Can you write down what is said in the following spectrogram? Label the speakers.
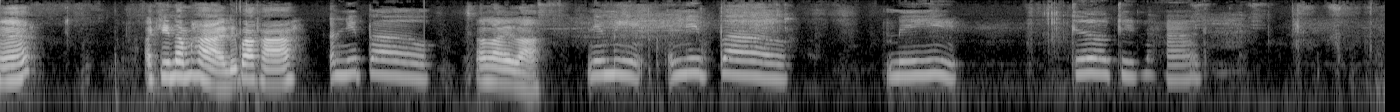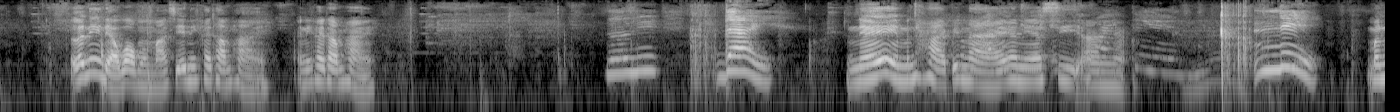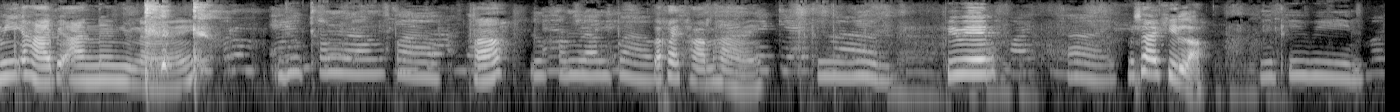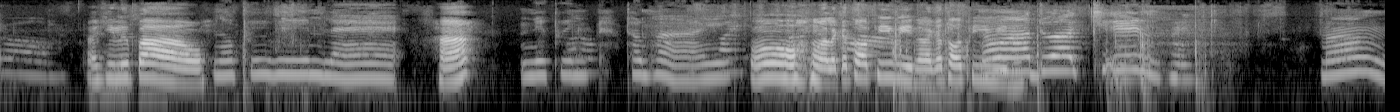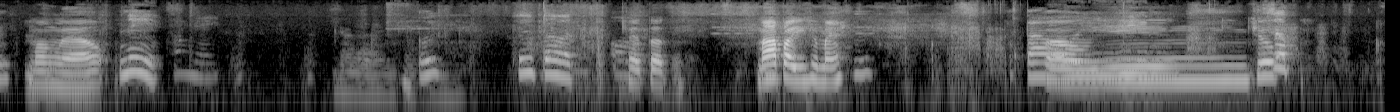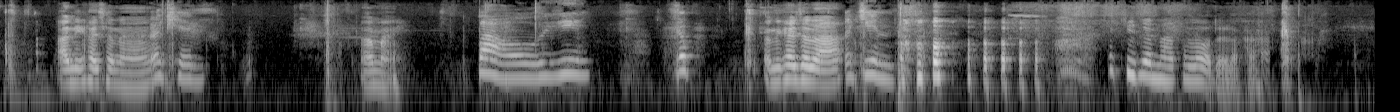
Speaker 1: ฮะอาคินทำหายหรือเปล่าคะ
Speaker 2: อันนี้เปล่า
Speaker 1: อะไรล่ะ
Speaker 2: นี่มี อันนี้เปล่า มีก็กินอาหาร
Speaker 1: แล้วนี่เดี๋ยวบอกมามาสิอันนี้ใครทำหาย อันนี้ใครทำหาย
Speaker 2: แล้วนี่ได้
Speaker 1: เน่มันหายไปไหน อันเนี้ยสี่อันเนี่ย
Speaker 2: นี่
Speaker 1: มันมีหายไปอันหนึงอยู่ไหน
Speaker 2: อยู่ข้างล่างเปล่า
Speaker 1: ฮะ
Speaker 2: อยู่ข้างล่างเปล่า
Speaker 1: แล้วใครทำหาย
Speaker 2: พี่วิน
Speaker 1: พี่วิน
Speaker 2: ใช่
Speaker 1: ไม่ใช่อาคินเหรอ
Speaker 2: นี่พี่วิน
Speaker 1: อาคินหรือเปล่า
Speaker 2: แล้วพี่วินแหละ
Speaker 1: ฮะ
Speaker 2: นี่พี่ทำหาย
Speaker 1: โอ้อะไรก็โทษพี่วินอะไรก็โทษพี่วิน
Speaker 2: มาด้วยคินมัง
Speaker 1: มองแล้ว
Speaker 2: นี่เอ้ย พี่ตัด
Speaker 1: ใครตัดมาเป่ายิงใช่ไหม
Speaker 2: เป่า
Speaker 1: เป่ายิงชุบ
Speaker 2: จับ
Speaker 1: อันนี้ใครชนะ
Speaker 2: โอเค
Speaker 1: เอาใหม่
Speaker 2: เป่ายิงจับ
Speaker 1: อันนี้ใครชนะ
Speaker 2: โอเค
Speaker 1: อาคินชนะตลอดเลยเหรอคะ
